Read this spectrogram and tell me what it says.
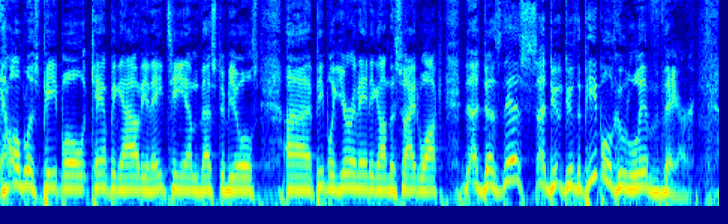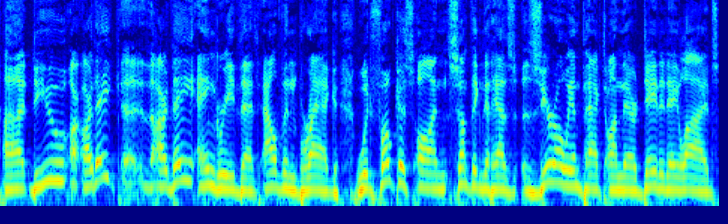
homeless people camping out in ATM vestibules. People urinating on the sidewalk. Does this? Uh, do do the people who live there? Uh, do you are, are they uh, are they angry that Alvin Bragg would focus on something that has zero impact on their day to day lives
